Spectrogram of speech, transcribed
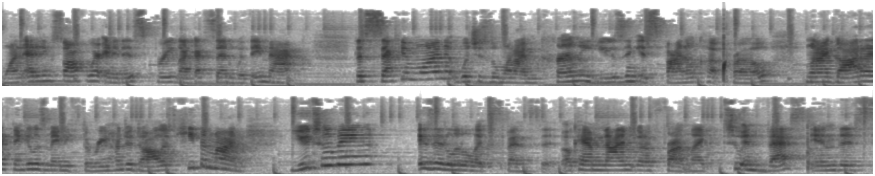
one editing software and it is free, like I said, with a Mac. The second one, which is the one I'm currently using, is Final Cut Pro. When I got it, I think it was maybe $300. Keep in mind, YouTubing is a little expensive, okay? I'm not even gonna front. Like, to invest in this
